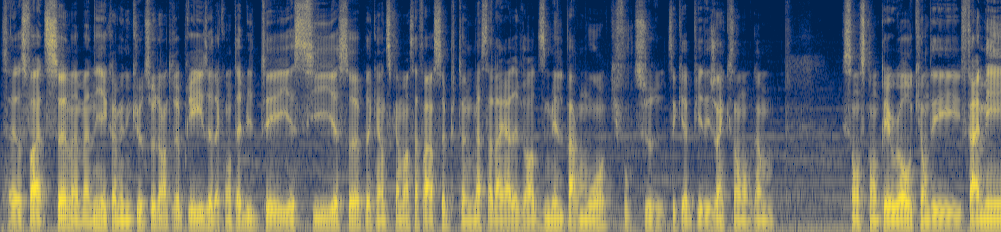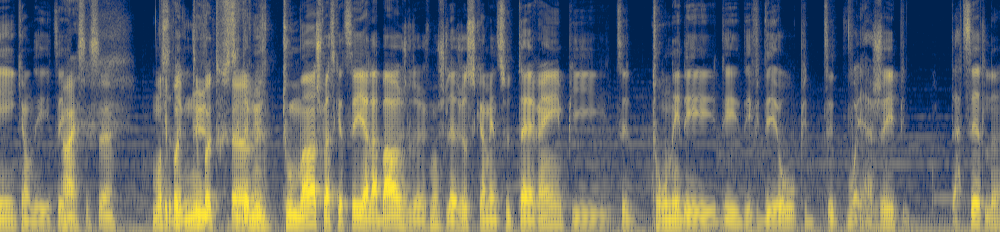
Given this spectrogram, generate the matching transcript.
ça allait se faire tout seul. Mais à un moment donné, il y a comme une culture d'entreprise, il y a de la comptabilité, il y a ci, il y a ça. Puis là, quand tu commences à faire ça, puis tu as une masse salariale de genre 10 000 par mois, qu'il faut que tu. tu sais, que- puis il y a des gens qui sont comme. Qui sont sur ton payroll, qui ont des familles, qui ont des. Ouais, c'est ça. Moi, c'est devenu, pas tout seul, devenu too much parce que, tu sais, à la base, je- moi, je voulais juste comme être sur le terrain, puis, tu sais, tourner des, des, des vidéos, puis, tu sais, voyager, puis that's it, là. Là,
